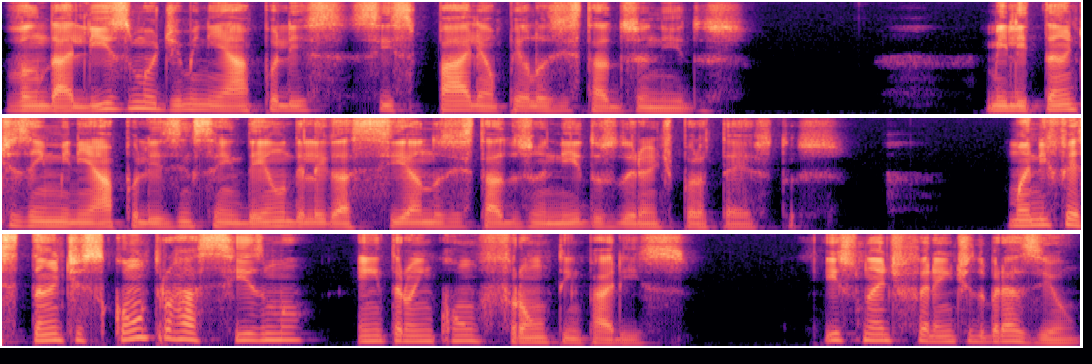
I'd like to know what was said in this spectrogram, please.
vandalismo de Minneapolis se espalham pelos Estados Unidos. Militantes em Minneapolis incendeiam delegacia nos Estados Unidos durante protestos. Manifestantes contra o racismo entram em confronto em Paris. Isso não é diferente do Brasil.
